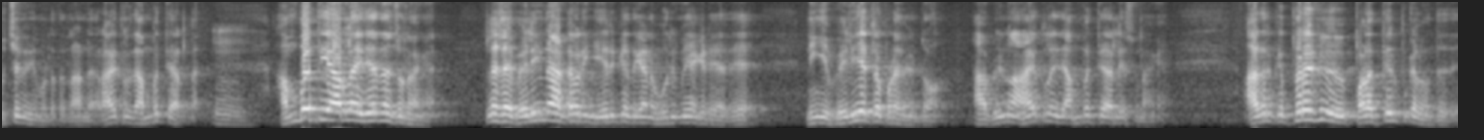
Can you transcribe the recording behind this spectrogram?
உச்சநீதிமன்றத்தை நான் ஆயிரத்தி தொள்ளாயிரத்தி ஐம்பத்தி ஆறில். ஐம்பத்தி ஆறில் இதே தான் சொன்னாங்க. இல்லை சார் வெளிநாட்டவர் இங்கே இருக்கிறதுக்கான உரிமையே கிடையாது. நீங்கள் வெளியேற்றப்பட வேண்டும் அப்படின்னு ஆயிரத்தி தொள்ளாயிரத்தி ஐம்பத்தி ஆறுலேயே சொன்னாங்க. அதற்கு பிறகு பல தீர்ப்புகள் வந்தது.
